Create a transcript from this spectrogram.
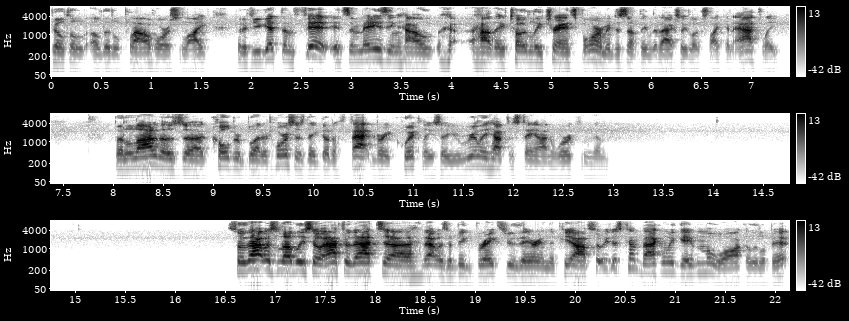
built a, a, little plow horse like. But if you get them fit, it's amazing how how they totally transform into something that actually looks like an athlete. But a lot of those uh, colder blooded horses, they go to fat very quickly, so you really have to stay on working them. So that was lovely. So after that, uh, that was a big breakthrough there in the piaffe. So we just come back and we gave him a walk a little bit.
